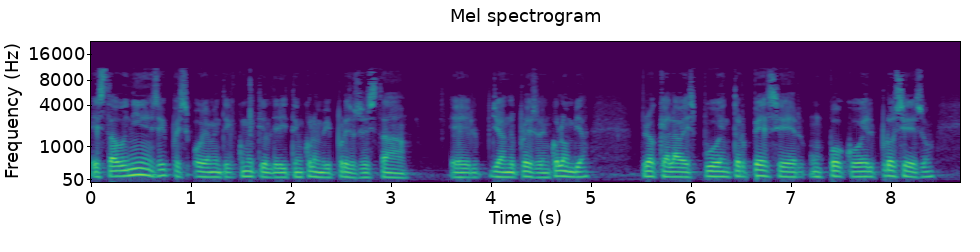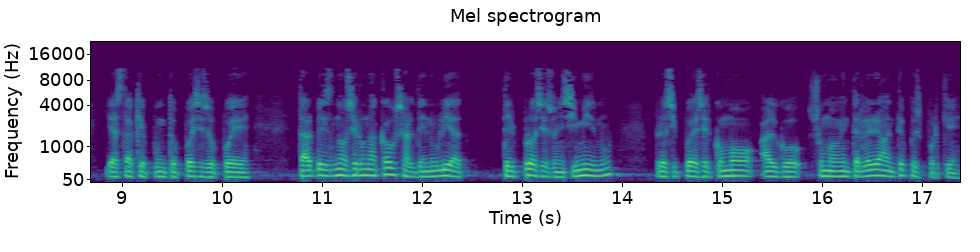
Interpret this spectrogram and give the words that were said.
estadounidense, pues obviamente que cometió el delito en Colombia y por eso se está eh, llevando el proceso en Colombia, pero que a la vez pudo entorpecer un poco el proceso y hasta qué punto pues eso puede tal vez no ser una causal de nulidad del proceso en sí mismo, pero sí puede ser como algo sumamente relevante, pues porque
